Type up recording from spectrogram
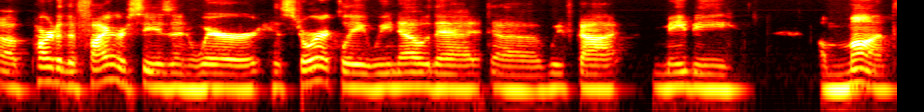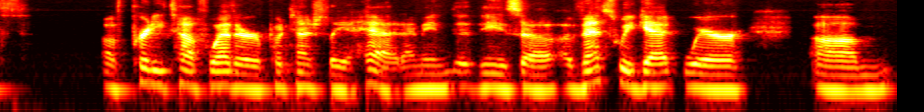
a, part of the fire season where historically we know that uh, we've got maybe a month of pretty tough weather potentially ahead. I mean, th- these uh, events we get where um,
